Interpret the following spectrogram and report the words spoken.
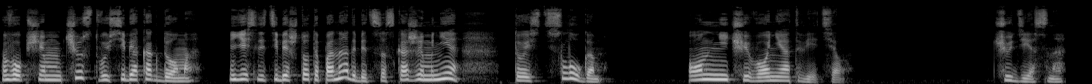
«В общем, чувствую себя как дома. Если тебе что-то понадобится, скажи мне, то есть слугам». Он ничего не ответил. Чудесно.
